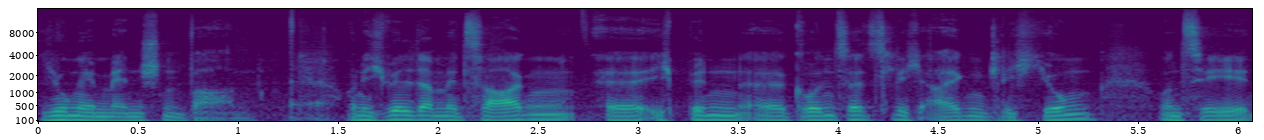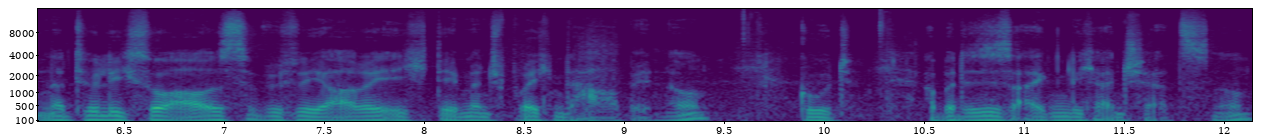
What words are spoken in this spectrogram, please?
junge Menschen waren. Und ich will damit sagen, äh, ich bin äh, grundsätzlich eigentlich jung und sehe natürlich so aus, wie viele Jahre ich dementsprechend habe. Ne? Gut, aber das ist eigentlich ein Scherz. Ne?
